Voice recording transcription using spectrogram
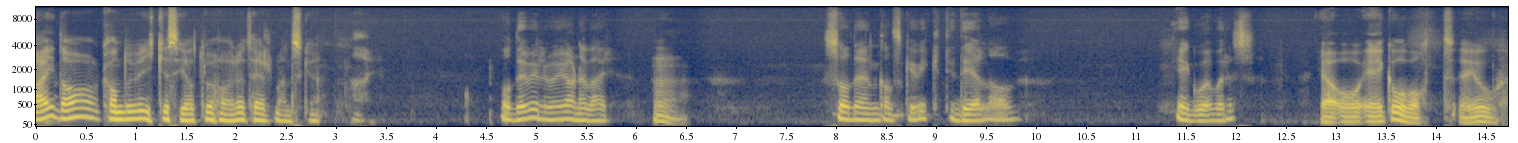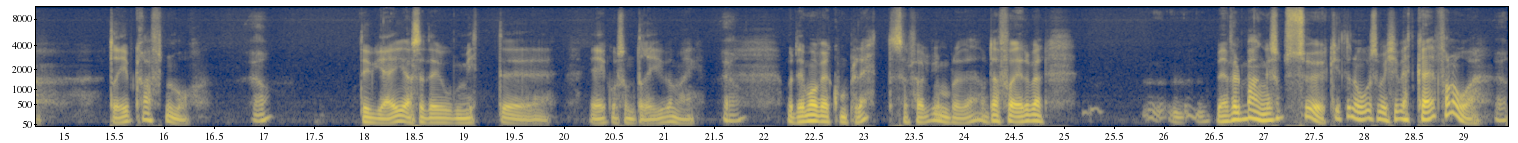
Nei, da kan du ikke si at du har et helt menneske. Nei. Og det vil vi gjerne være. Mm. Så det er en ganske viktig del av egoet vårt. Ja, og egoet vårt er jo drivkraften vår. Ja. Det er jo jeg, altså det er jo mitt eh, ego som driver meg. Ja. Og det må være komplett, selvfølgelig må det det. Og derfor er det vel det er vel mange som søker etter noe som ikke vet hva er for noe. Ja.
